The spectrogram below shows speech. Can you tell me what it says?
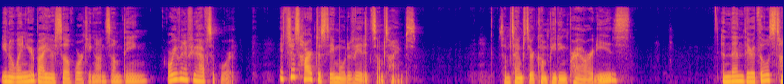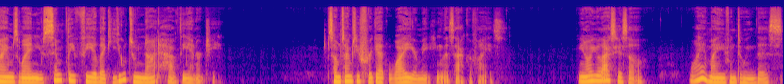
you know, when you're by yourself working on something, or even if you have support, it's just hard to stay motivated sometimes. Sometimes there are competing priorities. And then there are those times when you simply feel like you do not have the energy. Sometimes you forget why you're making the sacrifice. You know, you'll ask yourself, why am I even doing this?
